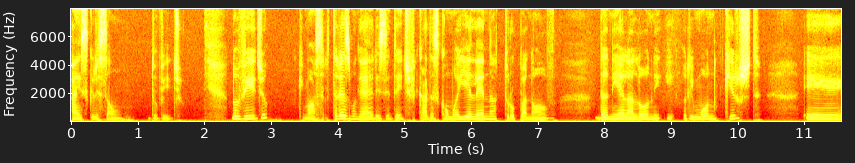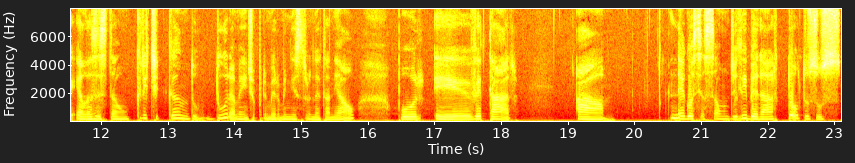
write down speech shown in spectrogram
a inscrição do vídeo. No vídeo, que mostra três mulheres identificadas como Yelena Trupanov, Daniela Lone e Rimon Kirst, elas estão criticando duramente o primeiro-ministro Netanyahu por eh, vetar a negociação de liberar todos os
